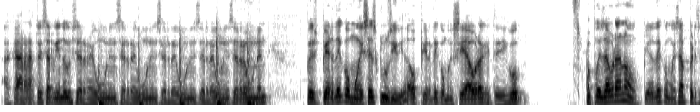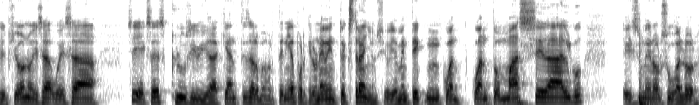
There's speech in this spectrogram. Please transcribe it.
a cada rato estar viendo que se reúnen, se reúnen, se reúnen, se reúnen, se reúnen, pues pierde como esa exclusividad o pierde como ese aura que te digo, o pues ahora no, pierde como esa percepción o esa, o esa, sí, esa exclusividad que antes a lo mejor tenía porque era un evento extraño, ¿sí? obviamente cuanto más se da algo, es menor su valor,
